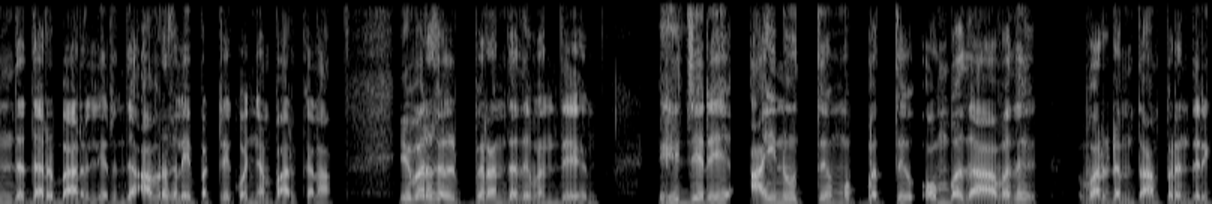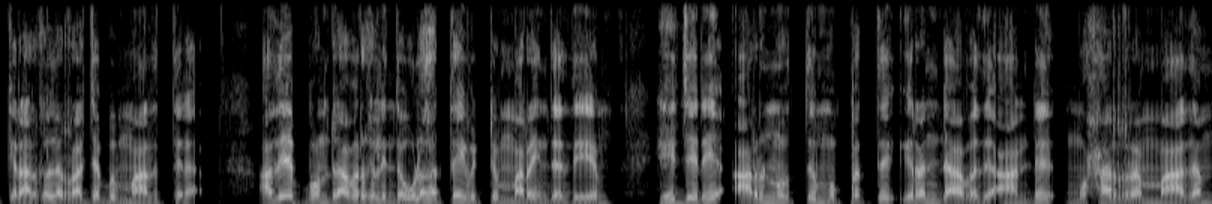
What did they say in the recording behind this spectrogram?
இந்த தர்பாரில் இருந்து அவர்களை பற்றி கொஞ்சம் பார்க்கலாம். இவர்கள் பிறந்தது வந்து ஹிஜ்ரி ஐநூற்று முப்பத்து ஒன்பதாவது வருடம்தான் பிறந்திருக்கிறார்கள் ரஜபு மாதத்தில். அதே போன்று அவர்கள் இந்த உலகத்தை விட்டு மறைந்தது ஹிஜ்ரி அறுநூற்று முப்பத்து இரண்டாவது ஆண்டு முஹர்ரம் மாதம்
